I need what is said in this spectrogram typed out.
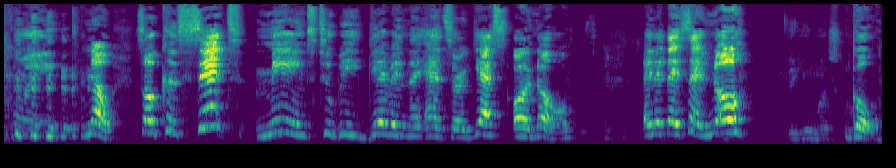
for- point. No. So consent means to be given the answer yes or no. And if they say no, Then you must go.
